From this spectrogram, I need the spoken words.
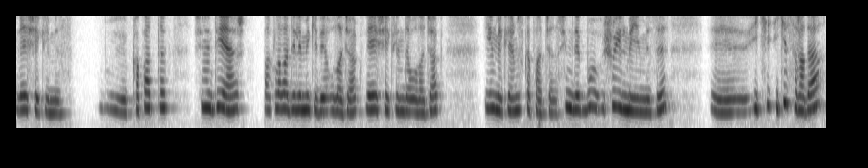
V şeklimiz e, kapattık. Şimdi diğer baklava dilimi gibi olacak. V şeklinde olacak. İlmeklerimizi kapatacağız. Şimdi bu şu ilmeğimizi e, iki, iki sırada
